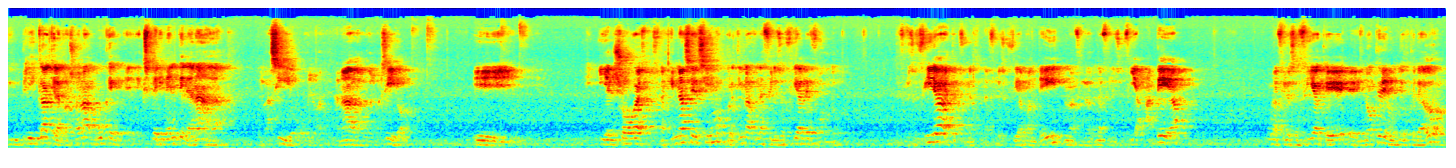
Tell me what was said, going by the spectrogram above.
implica que la persona busque, eh, experimente la nada, el vacío, la nada el vacío. Y, y el yoga es una gimnasia, decimos, pero tiene una, una filosofía de fondo. La filosofía, una, una filosofía panteísta, una, una filosofía atea, una filosofía que eh, no cree en un Dios creador,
